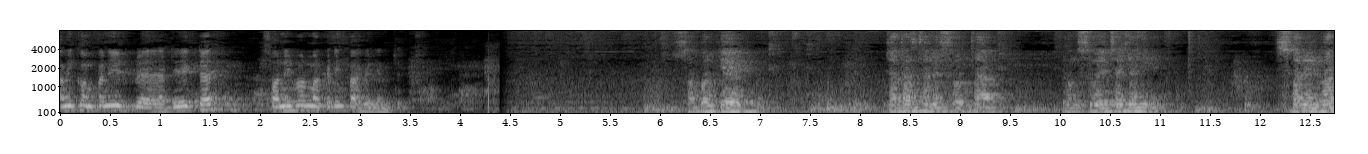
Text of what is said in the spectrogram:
আমি কোম্পানির ডিরেক্টর স্বনির্ভর মার্কেটিং প্রাইভেট লিমিটেড। সকলকে যথাস্থানে শ্রদ্ধা এবং শুভেচ্ছা জানিয়ে স্বনির্ভর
